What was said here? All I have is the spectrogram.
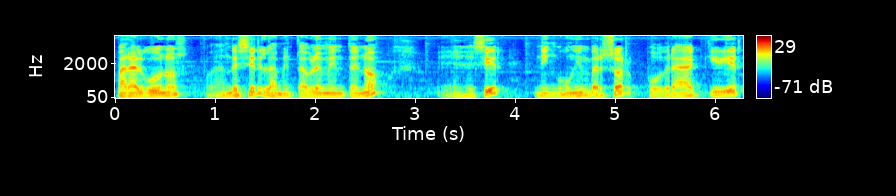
para algunos puedan decir lamentablemente no. Es decir, ningún inversor podrá adquirir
